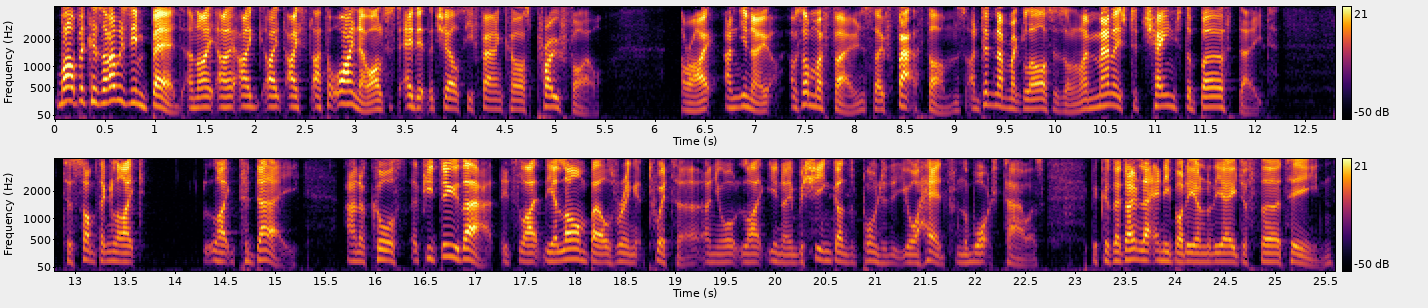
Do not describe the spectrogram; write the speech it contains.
well, because I was in bed and I, I, I, I, I, I thought, well, I know, I'll just edit the Chelsea Fancast profile. All right, and you know, I was on my phone, so fat thumbs. I didn't have my glasses on, and I managed to change the birth date to something like, like today. And of course, if you do that, it's like the alarm bells ring at Twitter, and you're like, you know, machine guns are pointed at your head from the watchtowers because they don't let anybody under the age of 13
